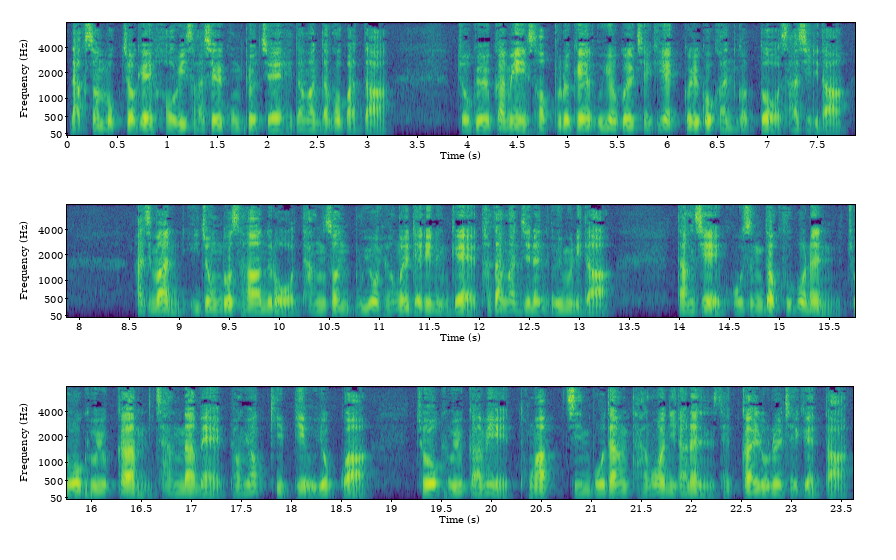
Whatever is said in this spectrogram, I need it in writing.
낙선 목적의 허위 사실 공표죄에 해당한다고 봤다. 조 교육감이 섣부르게 의혹을 제기해 끌고 간 것도 사실이다. 하지만 이 정도 사안으로 당선 무효형을 내리는 게 타당한지는 의문이다. 당시 고승덕 후보는 조 교육감 장남의 병역 기피 의혹과 조 교육감이 통합진보당 당원이라는 색깔론을 제기했다.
